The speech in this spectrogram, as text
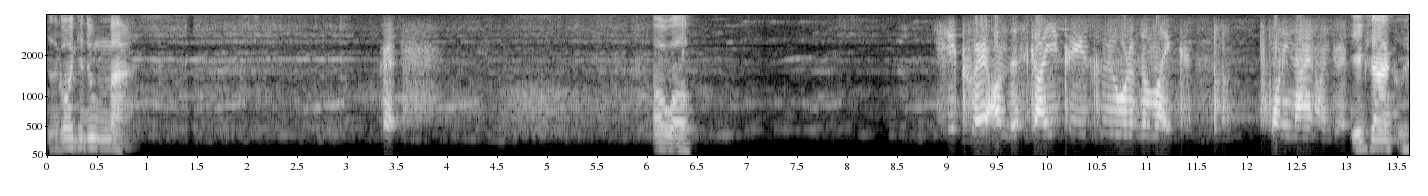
Is going to do mass. Crit. Oh well. If you crit on this guy, you could, you could would have done like 2900. Exactly.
